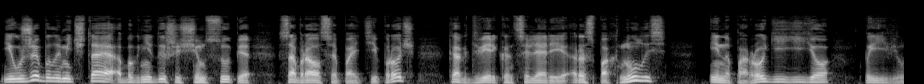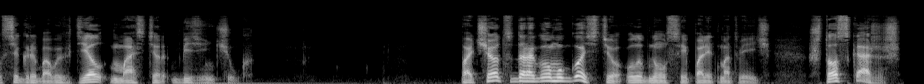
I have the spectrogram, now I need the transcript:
и уже было мечтая об огнедышащем супе, собрался пойти прочь, как дверь канцелярии распахнулась, и на пороге ее появился гробовых дел мастер Безенчук. «Почет дорогому гостю!» — улыбнулся Ипполит Матвеевич. «Что скажешь?»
